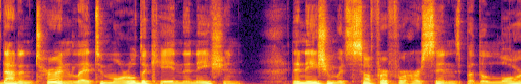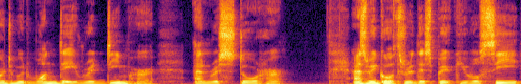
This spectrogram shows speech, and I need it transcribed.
That in turn led to moral decay in the nation. The nation would suffer for her sins, but the Lord would one day redeem her and restore her. As we go through this book, you will see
